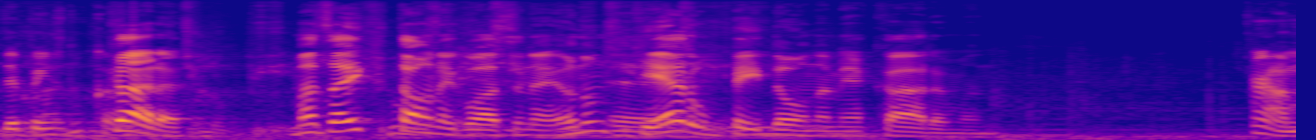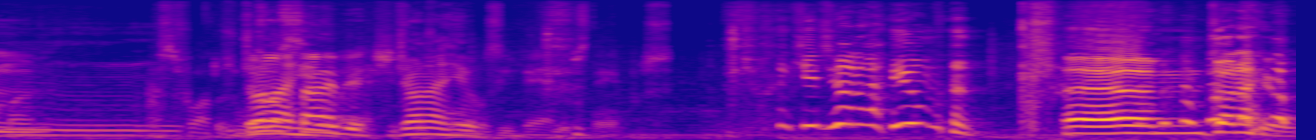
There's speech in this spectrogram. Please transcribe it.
Depende do cara. Cara, mas aí que tá o negócio, né? Eu não É. quero um peidão na minha cara, mano. Ah, mano. Hum, As fotos Jonah. Hill. Jonah Hill. Velhos tempos. Que Jonah Hill, mano? Ahn, Jonah Hill.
